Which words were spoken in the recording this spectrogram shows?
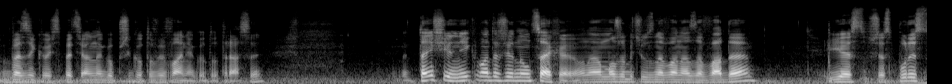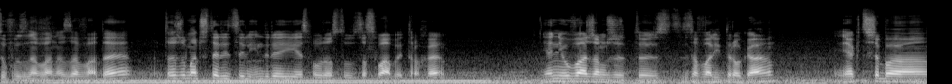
bez jakiegoś specjalnego przygotowywania go do trasy. Ten silnik ma też jedną cechę. Ona może być uznawana za wadę. Jest przez purystów uznawana za wadę. To, że ma cztery cylindry i jest po prostu za słaby trochę. Ja nie uważam, że to jest zawali droga. Jak trzeba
